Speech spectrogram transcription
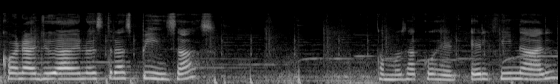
Con ayuda de nuestras pinzas, vamos a coger el final,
